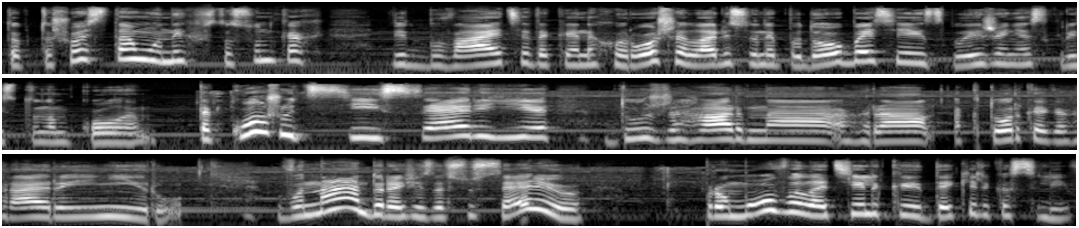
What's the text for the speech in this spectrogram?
Тобто, щось там у них в стосунках відбувається таке нехороше. Ларісу не подобається їх зближення з Крістоном Колем. Також у цій серії дуже гарна гра акторка, яка грає Рейніру. Вона, до речі, за всю серію промовила тільки декілька слів.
